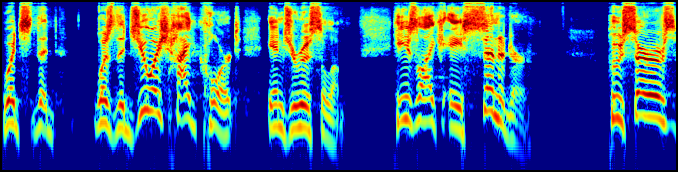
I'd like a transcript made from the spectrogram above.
which the, was the Jewish high court in Jerusalem. He's like a senator who serves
